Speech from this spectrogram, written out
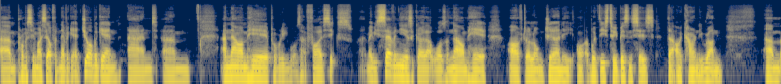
um, promising myself I'd never get a job again, and um, and now I'm here. Probably what was that? Five, six, uh, maybe seven years ago that was, and now I'm here after a long journey uh, with these two businesses that I currently run. Um,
